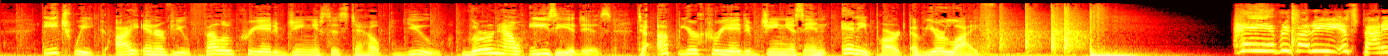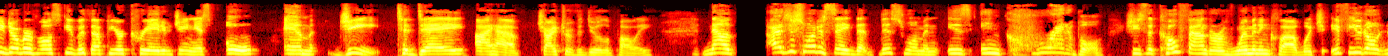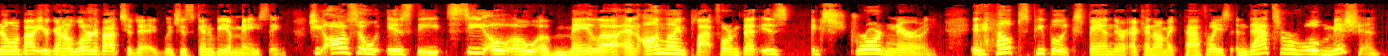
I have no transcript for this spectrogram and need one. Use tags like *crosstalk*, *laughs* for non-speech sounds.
Each week, I interview fellow creative geniuses to help you learn how easy it is to up your creative genius in any part of your life. Hey, everybody, it's Patty Dobrowolski with Up Your Creative Genius. OMG. Today, I have Chaitra Vedullapalli. Now, I just want to say that this woman is incredible. She's the co-founder of Women in Cloud, which if you don't know about, you're going to learn about today, which is going to be amazing. She also is the COO of Meylah, an online platform that is extraordinary. It helps people expand their economic pathways, and that's her whole mission.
